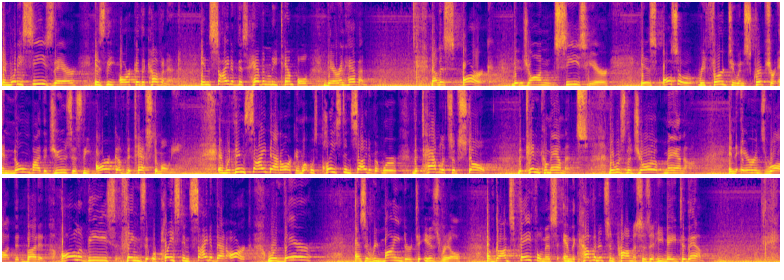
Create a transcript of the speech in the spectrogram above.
And what he sees there is the Ark of the Covenant inside of this heavenly temple there in heaven. Now, this ark that John sees here is also referred to in Scripture and known by the Jews as the Ark of the Testimony. And within inside that ark, and what was placed inside of it were the tablets of stone, the Ten Commandments. There was the jar of manna and Aaron's rod that budded. All of these things that were placed inside of that ark were there as a reminder to Israel of God's faithfulness and the covenants and promises that He made to them.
